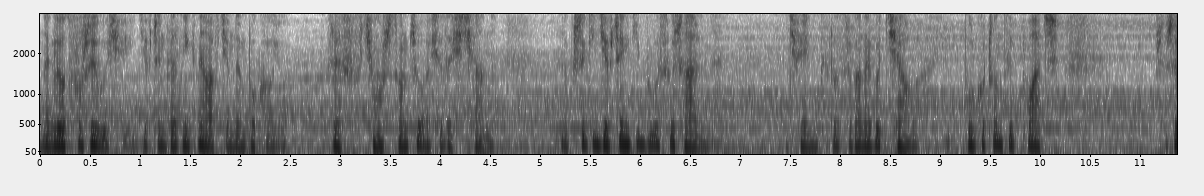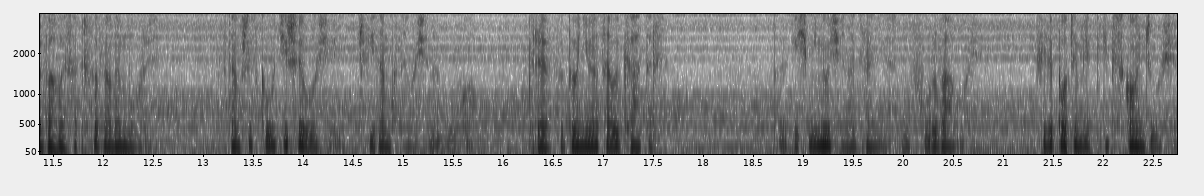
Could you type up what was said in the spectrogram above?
Nagle otworzyły się i dziewczynka zniknęła w ciemnym pokoju. Krew wciąż sączyła się ze ścian, a krzyki dziewczynki były słyszalne. Dźwięk rozrywanego ciała i pulkoczący płacz przeżywały zakrwawione mury. Wtem wszystko uciszyło się i drzwi zamknęły się na głucho. Krew wypełniła cały kadr. Po jakiejś minucie nagranie znów urwało się. Chwilę po tym, jak klip skończył się,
